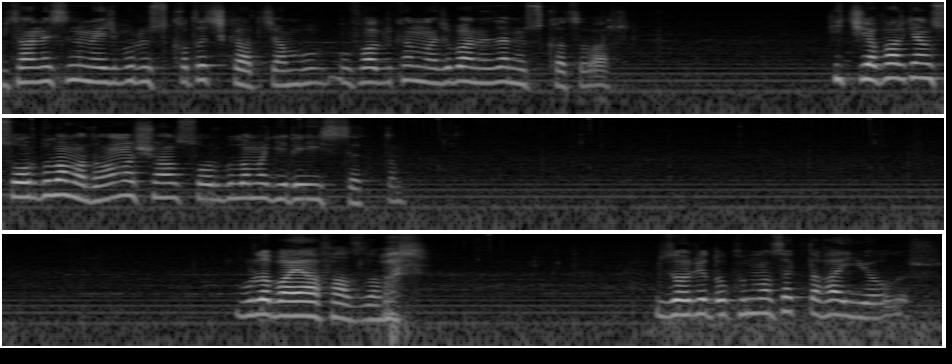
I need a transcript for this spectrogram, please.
Bir tanesini mecbur üst kata çıkartacağım. Bu, bu fabrikanın acaba neden üst katı var? Hiç yaparken sorgulamadım ama şu an sorgulama gereği hissettim. Burada bayağı fazla var. Biz oraya dokunmasak daha iyi olur.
